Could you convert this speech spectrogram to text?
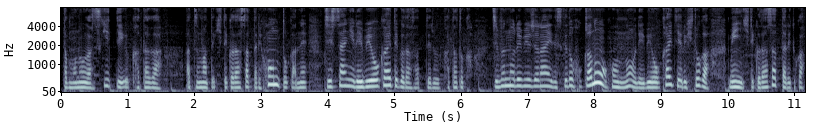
たものが好きっていう方が集まってきてくださったり本とかね実際にレビューを書いてくださってる方とか自分のレビューじゃないですけど他の本のレビューを書いている人が見に来てくださったりとか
